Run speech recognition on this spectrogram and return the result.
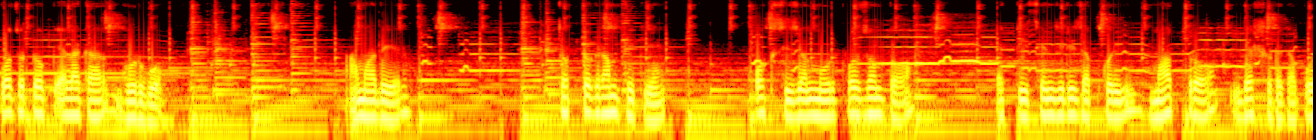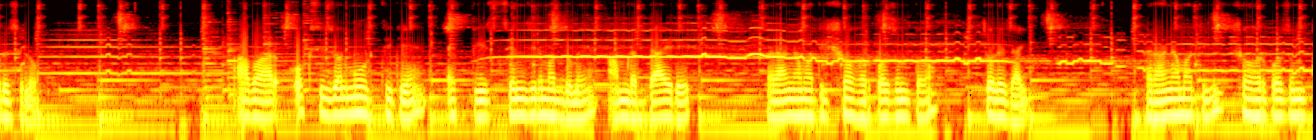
পর্যটক এলাকা ঘুরব। আমাদের চট্টগ্রাম থেকে অক্সিজেন মোড় পর্যন্ত একটি সেঞ্জি রিজার্ভ করি, মাত্র দেড়শো টাকা পড়েছিল। আবার অক্সিজেন মোড় থেকে একটি সেঞ্জির মাধ্যমে আমরা ডাইরেক্ট রাঙামাটি শহর পর্যন্ত চলে যাই। রাঙামাটি শহর পর্যন্ত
